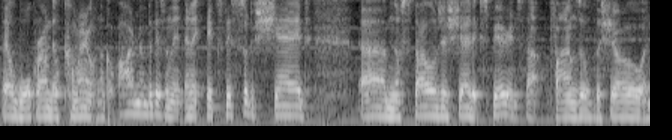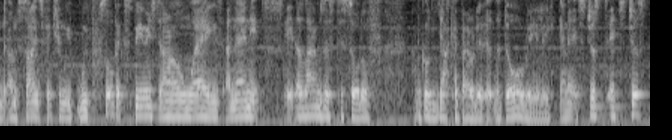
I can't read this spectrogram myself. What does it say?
they'll walk around, they'll come out and they'll go, oh, I remember this. And, it, and it, it's this sort of shared um, nostalgia, shared experience that fans of the show and, and science fiction, we've, we've sort of experienced in our own ways. And then it's it allows us to sort of have a good yak about it at the door really. And it's just, it's just,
